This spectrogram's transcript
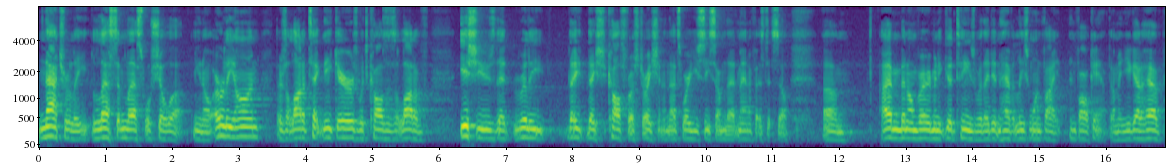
naturally less and less will show up. You know, early on, there's a lot of technique errors, which causes a lot of issues that really they they cause frustration, and that's where you see some of that manifest itself. Um, I haven't been on very many good teams where they didn't have at least one fight in fall camp. I mean, you got to have.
